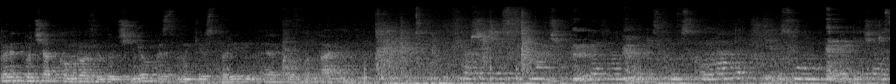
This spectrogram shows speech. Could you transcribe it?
Перед початком розгляду чи є представників сторін е, клопотання. Ваша честь, комітет міської ради письмовому через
